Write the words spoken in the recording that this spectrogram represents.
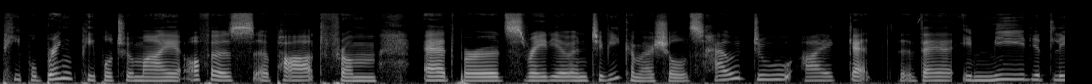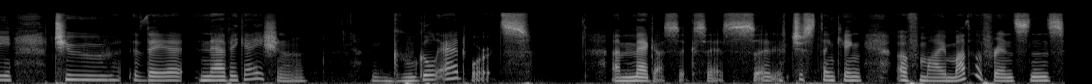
people, bring people to my offers apart from adverts, radio and TV commercials? How do I get there immediately to their navigation. Google AdWords a mega success. Uh, just thinking of my mother, for instance,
